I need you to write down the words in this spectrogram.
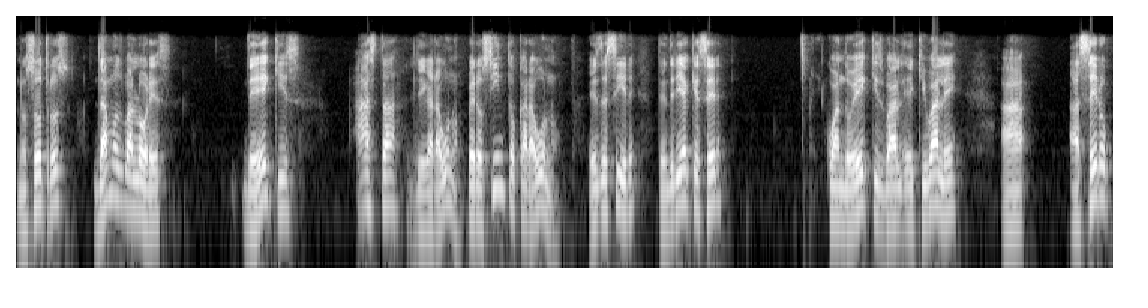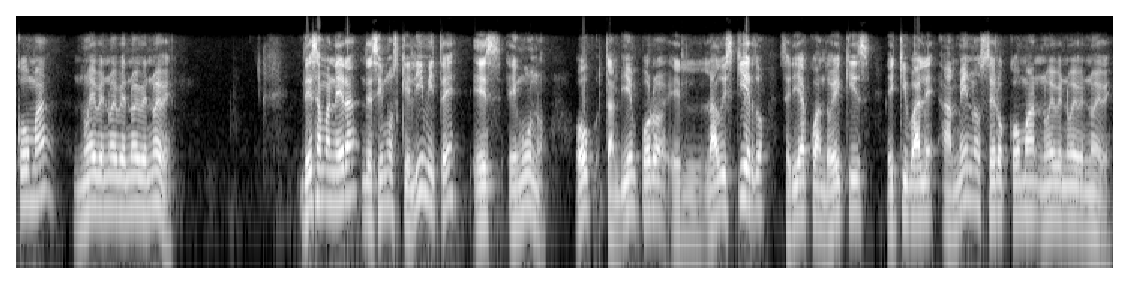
nosotros damos valores de x hasta llegar a 1, pero sin tocar a 1. Es decir, tendría que ser cuando x vale, equivale a, a 0,9999. De esa manera decimos que el límite es en 1. O también por el lado izquierdo sería cuando x equivale a menos 0,999.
